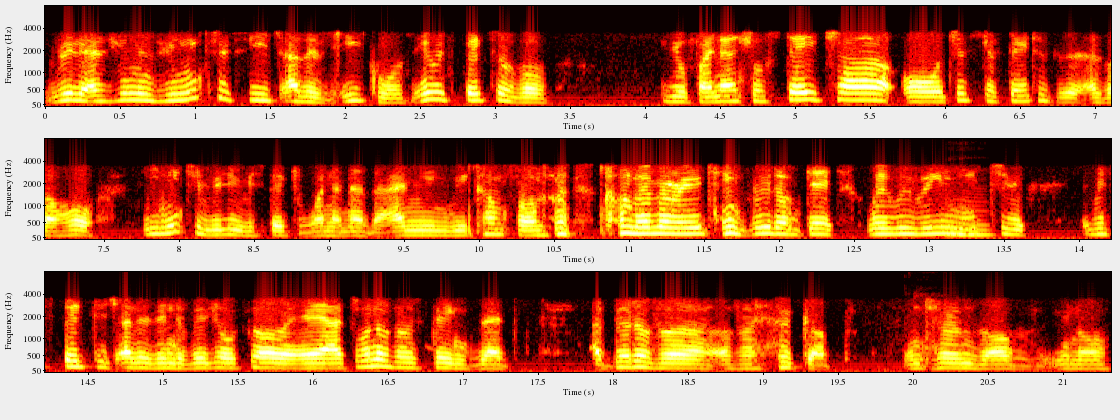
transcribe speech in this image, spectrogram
really as humans we need to see each other as equals, irrespective of your financial stature or just your status as a whole. We need to really respect one another. I mean, we come from commemorating Freedom Day where we really need to respect each other as individuals. So yeah, it's one of those things that a bit of a of a hiccup in terms of you know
